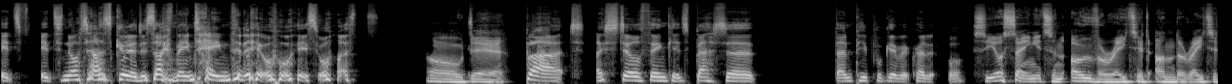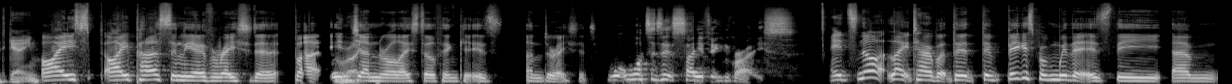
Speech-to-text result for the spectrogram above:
It's it's not as good as I've maintained that it always was. oh, dear. But I still think it's better than people give it credit for. So you're saying it's an overrated, underrated game? I, I personally overrated it, but in Right. general, I still think it is underrated. What, what is it saving grace? It's not like terrible. the The biggest problem with it is the um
